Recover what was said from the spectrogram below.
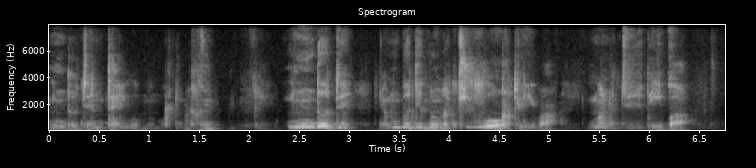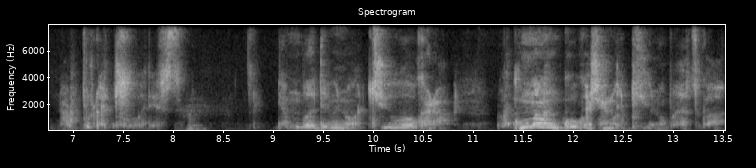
インド全体を守ってます。はい、インドで、ジャンボディブの中央といえば、今の地図で言えば、ナップが中央です。うん、ジャンボディブの中央から6万高架車の自由のバスが、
